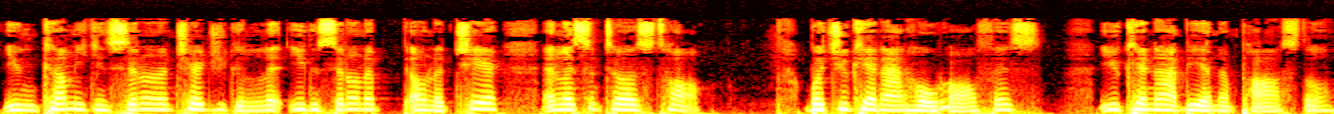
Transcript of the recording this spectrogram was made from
You can come. You can sit on a church. You can li- you can sit on a on a chair and listen to us talk. But you cannot hold office. You cannot be an apostle.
